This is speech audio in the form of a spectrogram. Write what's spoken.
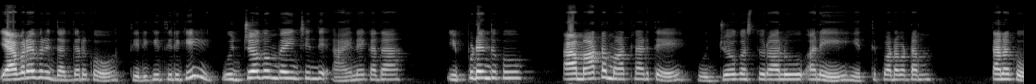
ఎవరెవరి దగ్గరకో తిరిగి తిరిగి ఉద్యోగం వేయించింది ఆయనే కదా. ఇప్పుడెందుకు? ఆ మాట మాట్లాడితే ఉద్యోగస్తురాలు అని ఎత్తిపడవటం. తనకు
